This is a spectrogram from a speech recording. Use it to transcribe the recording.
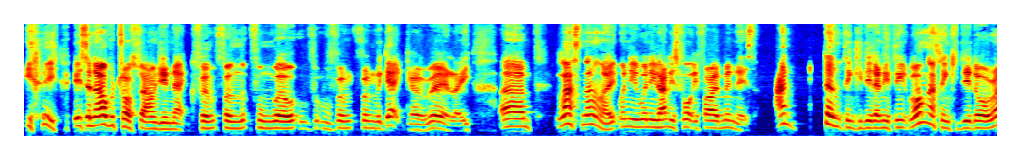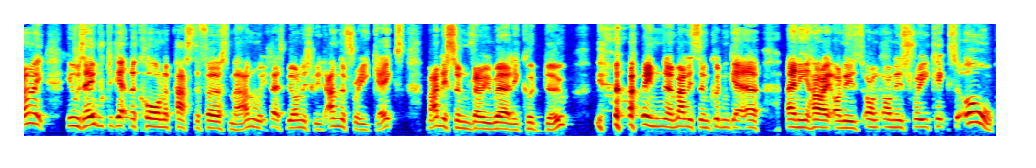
it, it's an albatross around your neck from from from well, from, from the get go, really. Um, last night when he when he had his 45 minutes, I don't think he did anything wrong. I think he did all right. He was able to get the corner past the first man, which, let's be honest with, and the free kicks. Maddison very rarely could do. I mean, uh, Maddison couldn't get uh, any height on his on, on his free kicks at all.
